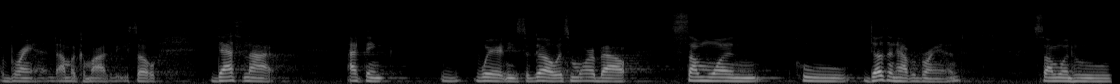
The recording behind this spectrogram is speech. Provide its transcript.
a brand, I'm a commodity. So that's not, I think, where it needs to go. It's more about someone who doesn't have a brand, someone who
